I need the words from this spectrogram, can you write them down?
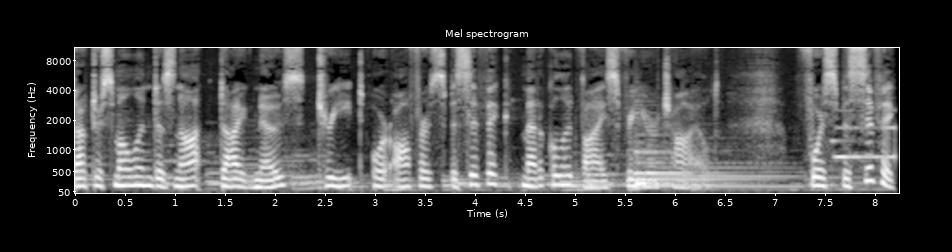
Dr. Smolen does not diagnose, treat, or offer specific medical advice for your child. For specific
